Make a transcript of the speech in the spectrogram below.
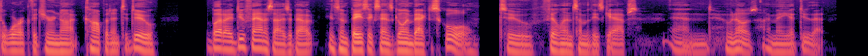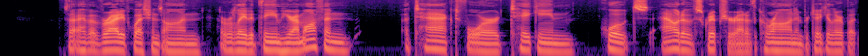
the work that you're not competent to do. But I do fantasize about, in some basic sense, going back to school to fill in some of these gaps. And who knows, I may yet do that. So I have a variety of questions on a related theme here. I'm often attacked for taking quotes out of Scripture, out of the Quran in particular, but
